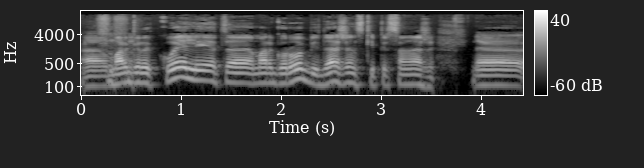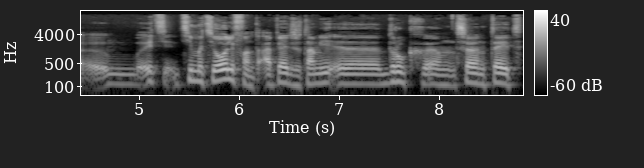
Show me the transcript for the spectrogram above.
э, Маргарет Куэлли, это Марго Робби, да, женские персонажи. Э, эти, Тимоти Олифант, опять же, там э, друг э, Шерон Тейт,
